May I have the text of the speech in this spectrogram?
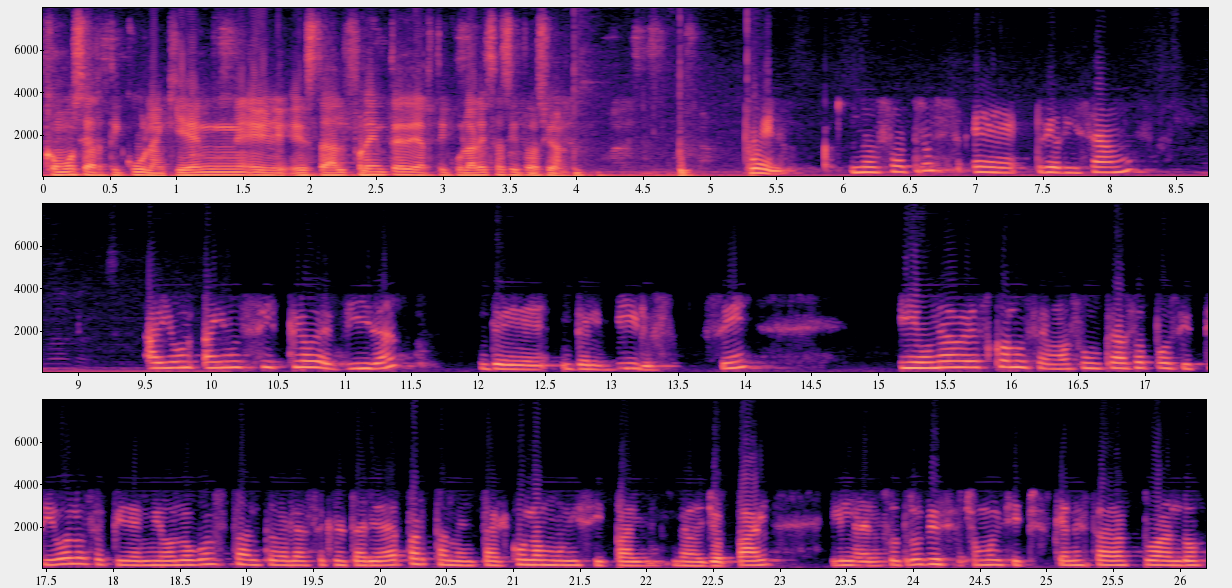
¿cómo se articulan? ¿Quién está al frente de articular esa situación? Bueno, nosotros priorizamos hay un, hay un ciclo de vida de, del virus, ¿sí? Y una vez conocemos un caso positivo, los epidemiólogos, tanto de la Secretaría Departamental como la municipal, la de Yopal y la de los otros 18 municipios que han estado actuando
